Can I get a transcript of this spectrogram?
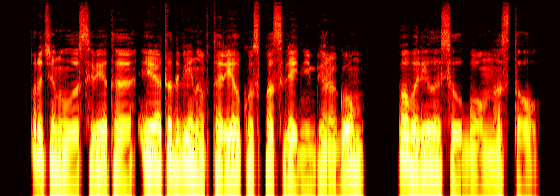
– протянула Света и, отодвинув тарелку с последним пирогом, повалилась лбом на стол.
